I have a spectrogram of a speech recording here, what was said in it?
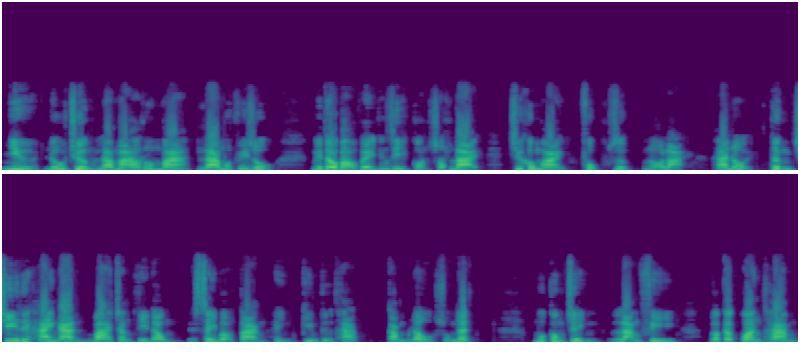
Như đấu trường La Mã ở Roma là một ví dụ, người ta bảo vệ những gì còn sót lại, chứ không ai phục dựng nó lại. Hà Nội từng chi tới 2.300 tỷ đồng để xây bảo tàng hình kim tự tháp cắm đầu xuống đất. Một công trình lãng phí và các quan tham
